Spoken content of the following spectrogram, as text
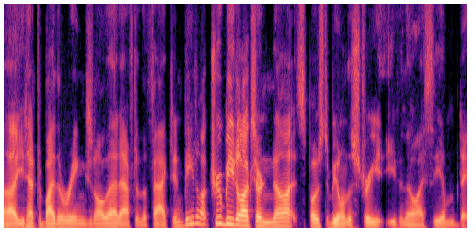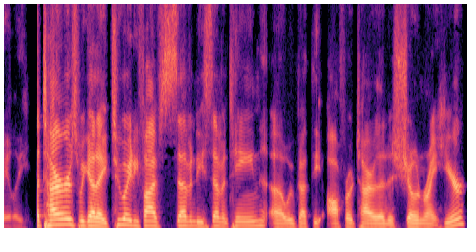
Uh, you'd have to buy the rings and all that after the fact. And beadlock, true beadlocks are not supposed to be on the street, even though I see them daily. The tires, we got a 285 70 17. Uh, we've got the off-road tire that is shown right here.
